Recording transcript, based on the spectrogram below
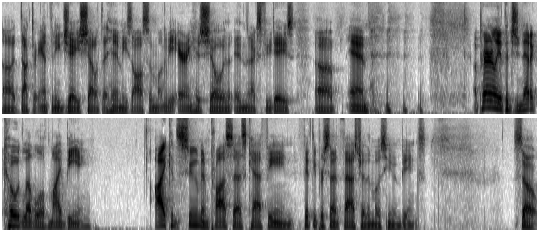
uh, Dr. Anthony J. Shout out to him. He's awesome. I'm going to be airing his show in, in the next few days. Uh, and apparently, at the genetic code level of my being, I consume and process caffeine 50% faster than most human beings. So,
